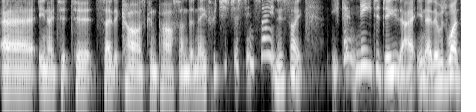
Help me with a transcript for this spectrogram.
uh, you know, to, to so that cars can pass underneath, which is just insane. It's like you don't need to do that. You know, there was one,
